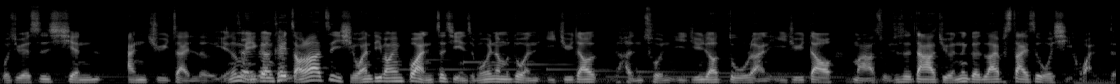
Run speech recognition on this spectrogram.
我觉得是先。安居在乐业，那每一个人可以找到他自己喜欢的地方。不然这几年怎么会那么多人移居到恒村，移居到都兰，移居到马祖？就是大家觉得那个 lifestyle 是我喜欢的。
